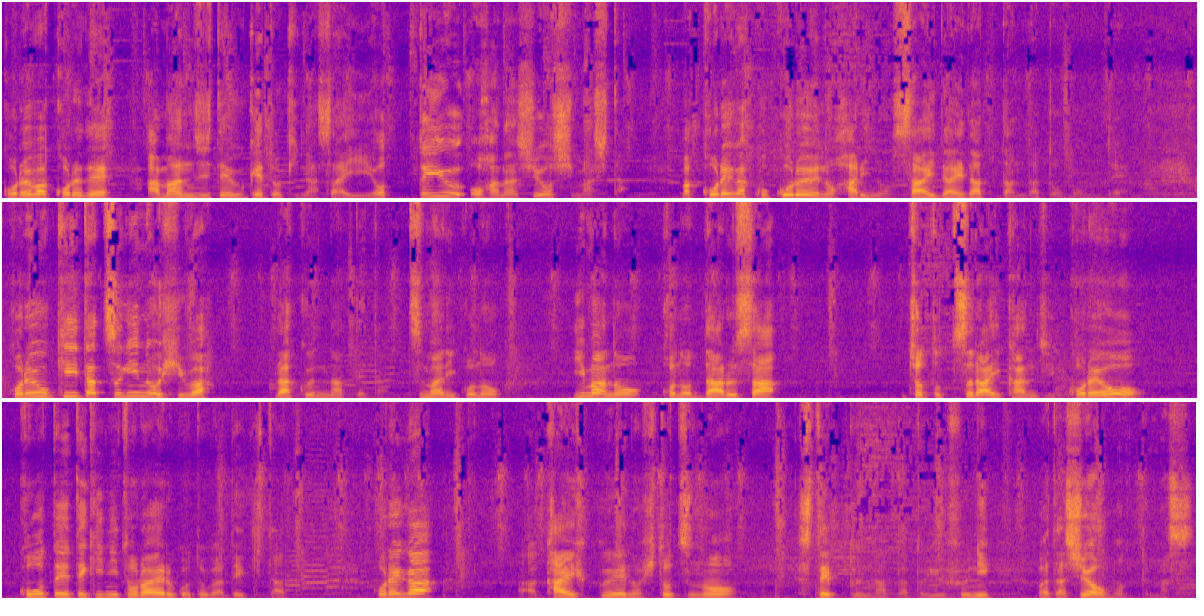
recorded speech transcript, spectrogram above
これはこれで甘んじて受けときなさいよっていうお話をしました。まあ、これが心への針の最大だったんだと思うんでこれを聞いた次の日は楽になってた。つまりこの今のこのだるさちょっと辛い感じこれを肯定的に捉えることができた。これが回復への一つのステップになったというふうに私は思ってます。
